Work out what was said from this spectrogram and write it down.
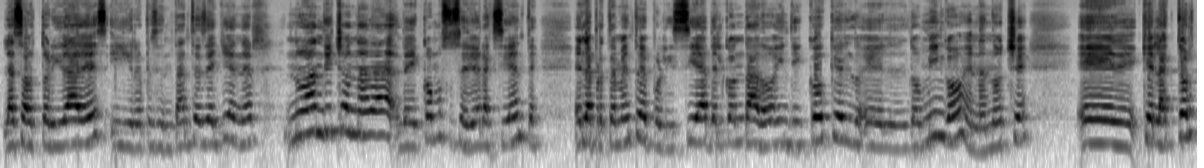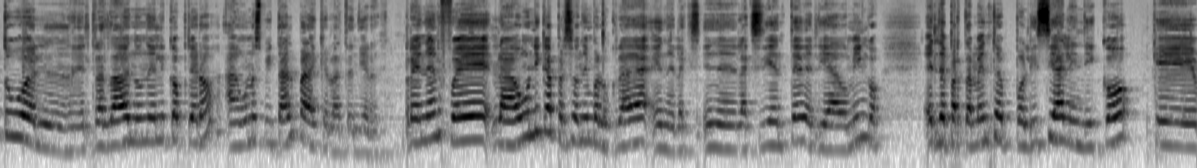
Las autoridades y representantes de Jenner no han dicho nada de cómo sucedió el accidente. El Departamento de Policía del Condado indicó que el, el domingo en la noche eh, que el actor tuvo el, traslado en un helicóptero a un hospital para que lo atendieran. Renner fue la única persona involucrada en el, en el accidente del día domingo. El departamento policial indicó que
